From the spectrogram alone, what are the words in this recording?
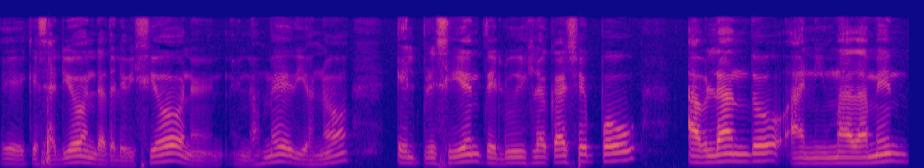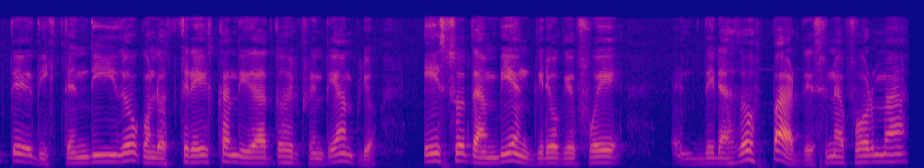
eh, que salió en la televisión, en, los medios, ¿no? El presidente Luis Lacalle Pou hablando animadamente, distendido, con los tres candidatos del Frente Amplio. Eso también creo que fue de las dos partes, una forma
